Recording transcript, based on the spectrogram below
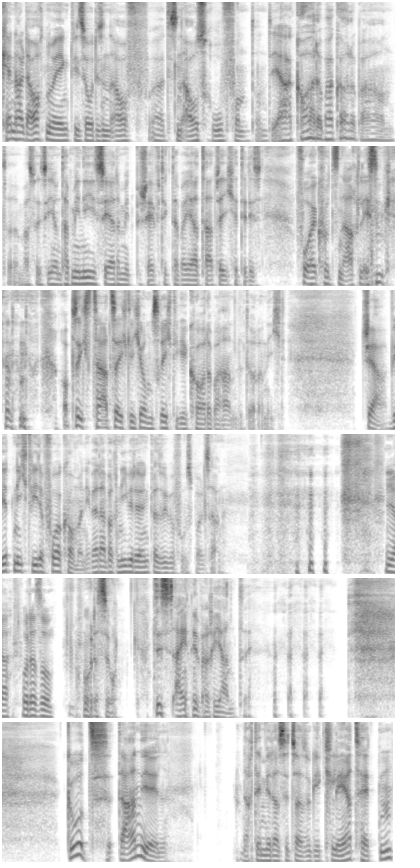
kenne halt auch nur irgendwie so diesen Auf, äh, diesen Ausruf und, und ja, Cordoba, Cordoba und äh, was weiß ich und habe mich nie sehr damit beschäftigt. Aber ja, tatsächlich hätte ich das vorher kurz nachlesen können, ob sich tatsächlich ums richtige Cordoba handelt oder nicht. Tja, wird nicht wieder vorkommen. Ich werde einfach nie wieder irgendwas über Fußball sagen. ja, oder so. Oder so. Das ist eine Variante. Gut, Daniel, nachdem wir das jetzt also geklärt hätten,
